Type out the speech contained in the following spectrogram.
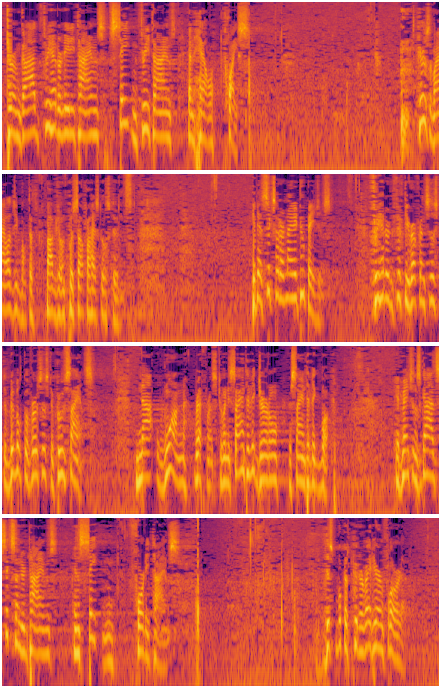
term God 380 times, Satan three times, and hell twice. Here's the biology book that Bob Jones puts out for high school students. It has 692 pages, 350 references to biblical verses to prove science. Not one reference to any scientific journal or scientific book. It mentions God 600 times and Satan 40 times. This book is printed right here in Florida.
